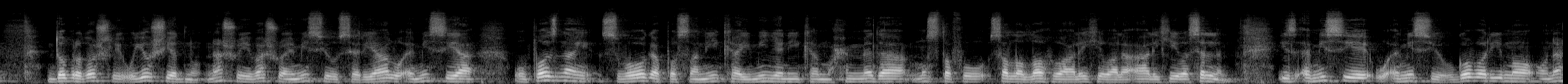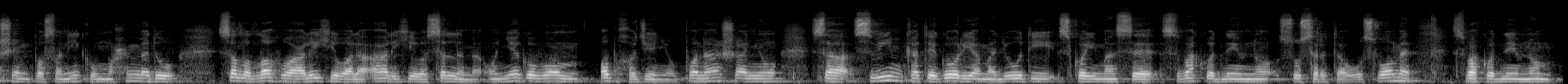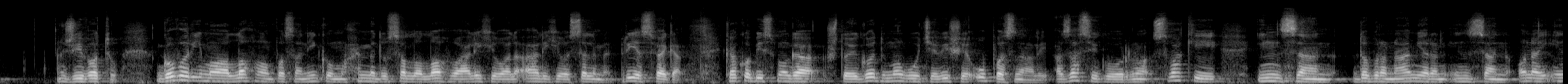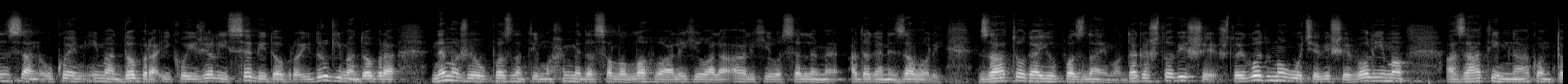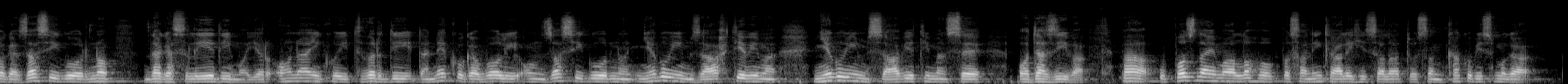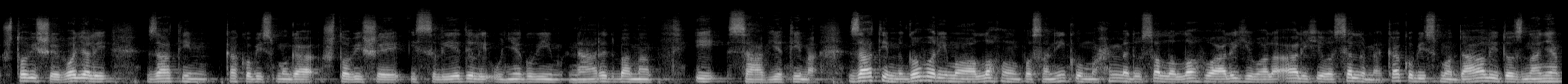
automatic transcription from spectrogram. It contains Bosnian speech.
dobrodošli u još jednu našu i vašu emisiju, u serijalu emisija Upoznaj svoga poslanika i miljenika Muhammeda Mustafa sallallahu alaihi wa alihi wa sallam. Iz emisije u emisiju govorimo o našem poslaniku Muhammedu sallallahu alaihi wa alihi wa sallam, o njegovom obhođenju, ponašanju sa svim kategorijama ljudi s kojima se svakodnevno susretao u svome svakodnevnom životu. Govorimo o Allahovom poslaniku Muhammedu sallallahu alihi wa alihi wasallam prije svega kako bismo ga što je god moguće više upoznali, a zasigurno svaki insan, dobronamjeran insan, onaj insan u kojem ima dobra i koji želi sebi dobro i drugima dobra, ne može upoznati Muhammeda sallallahu alihi wa alihi wasallam, a da ga ne zavoli. Zato ga i upoznajemo, da ga što više, što je god moguće više volimo, a zatim nakon toga zasigurno da ga slijedimo, jer onaj koji tvrdi da nekoga voli, on zasigurno njegovim zahtjevima, njegovim savjetima se odaziva. Pa upoznajemo Allahovog poslanika alihi salatu osam kako bismo ga što više voljeli, zatim kako bismo ga što više islijedili u njegovim naredbama i savjetima. Zatim govorimo o Allahovom poslaniku Muhammedu sallallahu alihi wa alihi wa sallame kako bismo dali do znanja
